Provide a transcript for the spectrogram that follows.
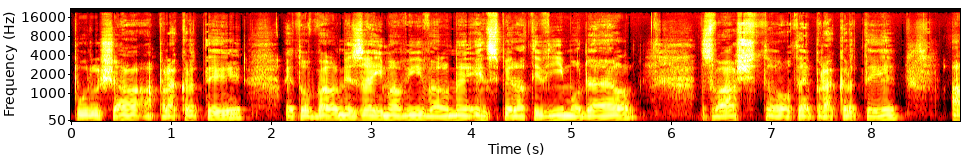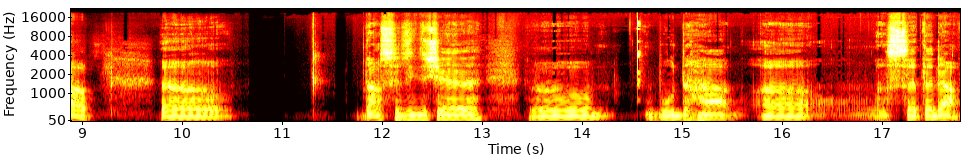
Puruša a Prakrty. Je to velmi zajímavý, velmi inspirativní model, zvlášť o té Prakrty. A dá se říct, že Buddha se teda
